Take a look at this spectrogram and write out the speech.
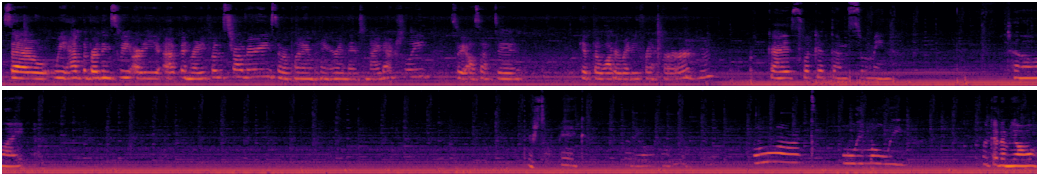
So we have the birthing suite already up and ready for the strawberry. So we're planning on putting her in there tonight actually. So we also have to get the water ready for her. Mhm. Guys, look at them swimming to the light. They're so big. A oh, lot. Holy moly. Look at them, y'all.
